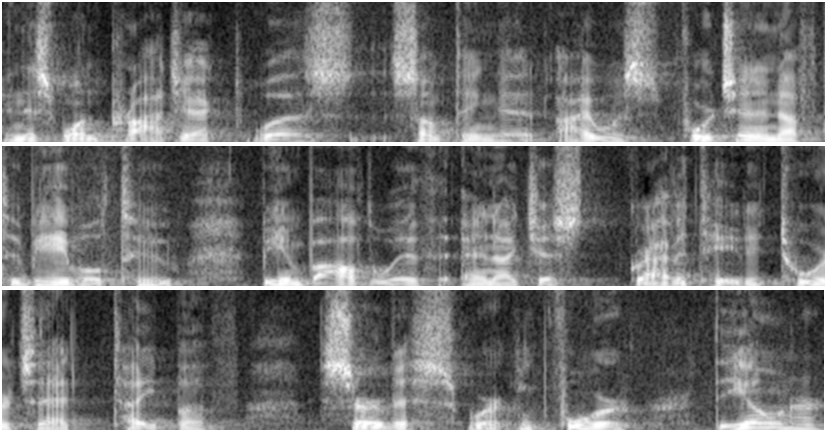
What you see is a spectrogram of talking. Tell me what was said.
And this one project was something that I was fortunate enough to be able to be involved with, and I just gravitated towards that type of service, working for the owner,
